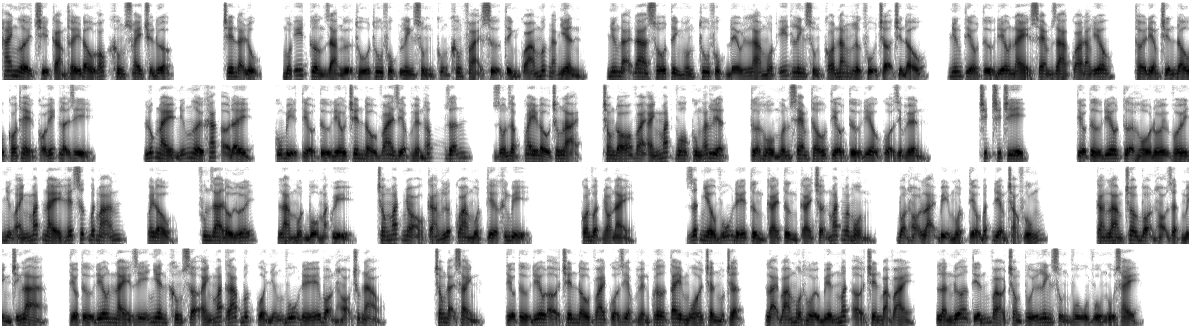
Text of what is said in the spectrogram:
Hai người chỉ cảm thấy đầu góc không xoay chuyển được. Trên đại lục, một ít cường giả ngự thú thu phục linh sủng cũng không phải sự tình quá mức ngạc nhiên, nhưng đại đa số tình huống thu phục đều là một ít linh sủng có năng lực phụ trợ chiến đấu, nhưng tiểu tử điêu này xem ra quá đáng yêu, thời điểm chiến đấu có thể có ích lợi gì? Lúc này những người khác ở đây cũng bị tiểu tử điêu trên đầu vai diệp huyền hấp dẫn, dồn dập quay đầu trông lại, trong đó vài ánh mắt vô cùng ác liệt, tựa hồ muốn xem thấu tiểu tử điêu của diệp huyền. Chít chít chi. Tiểu tử điêu tựa hồ đối với những ánh mắt này hết sức bất mãn, quay đầu, phun ra đầu lưỡi, làm một bộ mặt quỷ, trong mắt nhỏ càng lướt qua một tia khinh bỉ con vật nhỏ này. Rất nhiều vũ đế từng cái từng cái trợn mắt mất mồm bọn họ lại bị một tiểu bất điểm trào phúng. Càng làm cho bọn họ giật mình chính là, tiểu tử điêu này dĩ nhiên không sợ ánh mắt áp bức của những vũ đế bọn họ chút nào. Trong đại sảnh, tiểu tử điêu ở trên đầu vai của diệp huyền cơ tay múa chân một trận, lại bá một hồi biến mất ở trên bà vai, lần nữa tiến vào trong túi linh sủng vù vù ngủ say.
